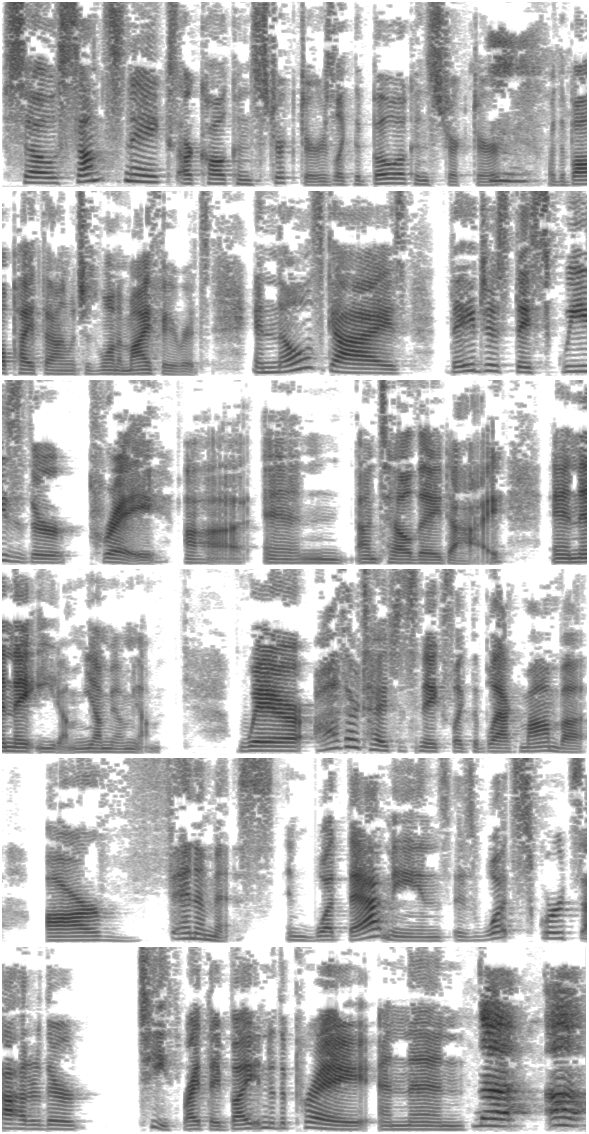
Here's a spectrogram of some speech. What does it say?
So some snakes are called constrictors, like the boa constrictor or the ball python, which is one of my favorites. And those guys, they just, they squeeze their prey, uh, and until they die and then they eat them. Yum, yum, yum. Where other types of snakes, like the black mamba, are venomous. And what that means is what squirts out of their teeth, right? They bite into the prey and then the uh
